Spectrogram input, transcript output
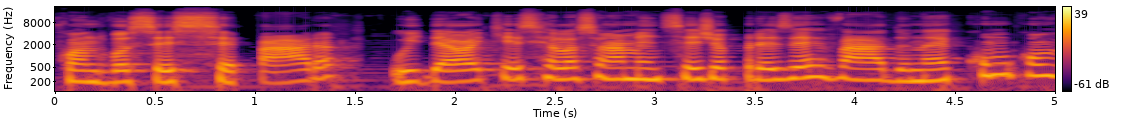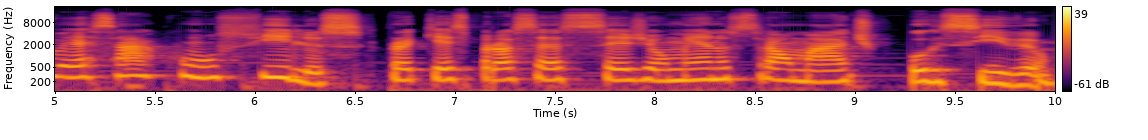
Quando você se separa, o ideal é que esse relacionamento seja preservado, né? Como conversar com os filhos para que esse processo seja o menos traumático possível.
